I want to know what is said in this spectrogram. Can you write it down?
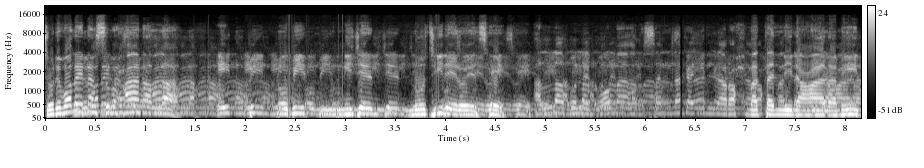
জোরে বলেন না সুবহানাল্লাহ। এই নবী নবীর নিজের নজিরে রয়েছে। আল্লাহ বলেন ওমা আরসালনাকা ইল্লা রাহমাতাল লিল আলামিন।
